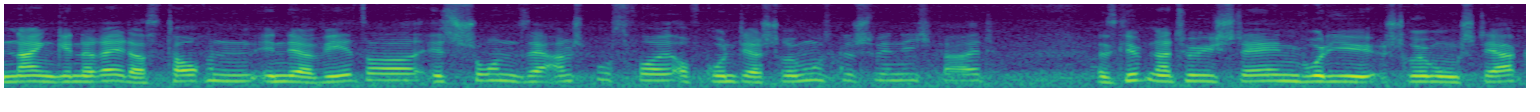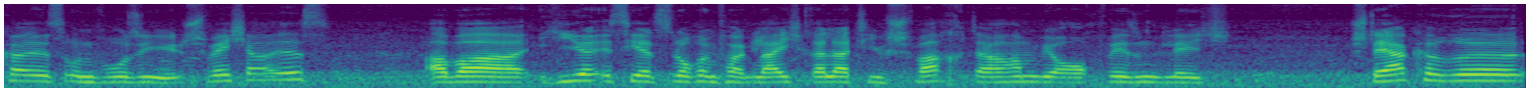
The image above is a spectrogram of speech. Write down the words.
Nein, generell, das Tauchen in der Weser ist schon sehr anspruchsvoll aufgrund der Strömungsgeschwindigkeit. Es gibt natürlich Stellen, wo die Strömung stärker ist und wo sie schwächer ist. Aber hier ist jetzt noch im Vergleich relativ schwach. Da haben wir auch wesentlich stärkere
